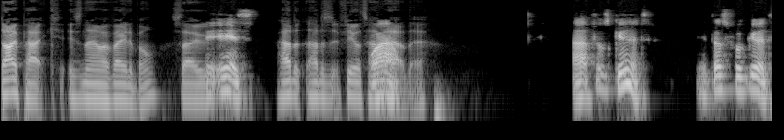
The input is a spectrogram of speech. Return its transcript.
Die Pack is now available. So It is. how do, how does it feel to have it out there? Uh, it feels good. It does feel good.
